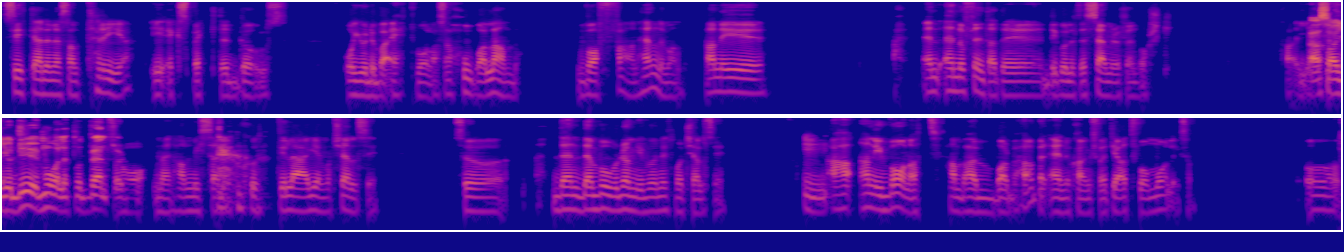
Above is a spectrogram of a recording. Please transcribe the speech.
City hade nästan tre i expected goals och gjorde bara ett mål. Alltså Haaland, vad fan händer man? Han är ändå fint att det, det går lite sämre för en norsk. Han, alltså han gjorde ju målet mot Brentford. Ja, men han missade 70 lägen mot Chelsea. Så den, den borde de ju vunnit mot Chelsea. Mm. Han, han är ju van att han behöver, bara behöver en chans för att göra två mål. Liksom. Och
